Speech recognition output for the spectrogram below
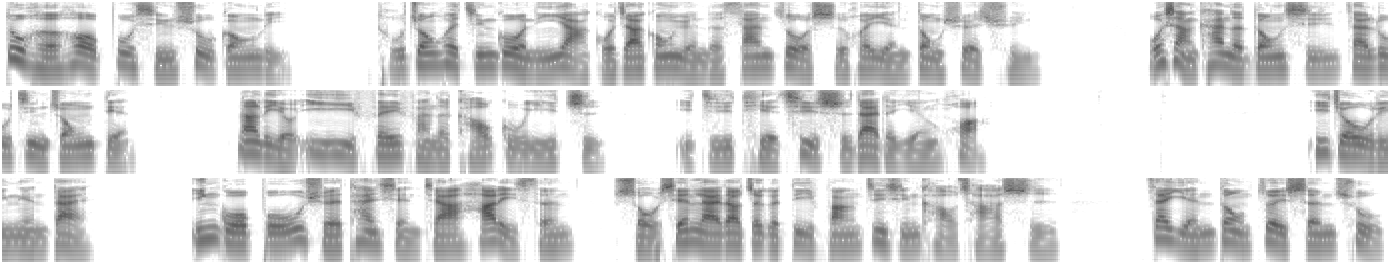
渡河后步行数公里，途中会经过尼亚国家公园的三座石灰岩洞穴群。我想看的东西在路径终点，那里有意义非凡的考古遗址以及铁器时代的岩画。一九五零年代，英国博物学探险家哈里森。首先来到这个地方进行考察时，在岩洞最深处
